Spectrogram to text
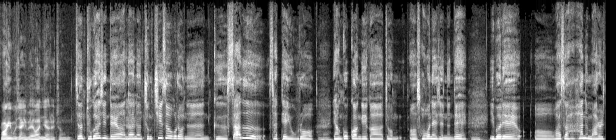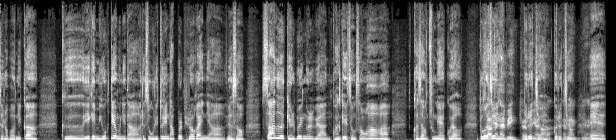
왕이 부장이 왜 왔냐를 좀 전 두 가지인데요. 네. 하나는 정치적으로는 그 사드 사태 이후로 네. 양국 관계가 좀 어, 소원해졌는데 이번에 어, 와서 하- 하는 말을 들어보니까 그 이게 미국 때문이다. 그래서 우리 둘이 나쁠 필요가 있냐. 그래서 사드 결빙을 위한 관계 정상화가 가장 중요했고요. 두 번째는 해빙, 그렇죠, 아니라 그렇죠. 해빙, 예. 예.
